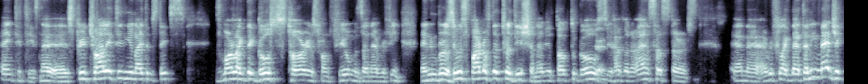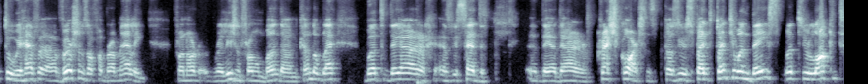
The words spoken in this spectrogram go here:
entities. Uh, spirituality in the United States it's more like the ghost stories from films and everything. And in Brazil, it's part of the tradition. And you talk to ghosts, sure. you have ancestors, and uh, everything like that. And in magic too, we have uh, versions of a Abramelin from our religion, from Umbanda and Candomblé, but they are, as we said, uh, they are, crash courses because you spend 21 days, but you locked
